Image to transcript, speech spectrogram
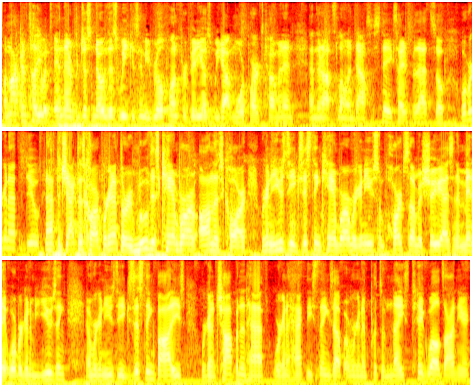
I'm not going to tell you what's in there, but just know this week is going to be real fun for videos. We got more parts coming in and they're not slowing down, so stay excited for that. So what we're gonna have to do, gonna have to jack this car up. We're gonna have to remove this camber arm on this car. We're gonna use the existing camber arm. We're gonna use some parts that I'm gonna show you guys in a minute what we're gonna be using, and we're gonna use the existing bodies. We're gonna chop it in half. We're gonna hack these things up, and we're gonna put some nice TIG welds on here,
